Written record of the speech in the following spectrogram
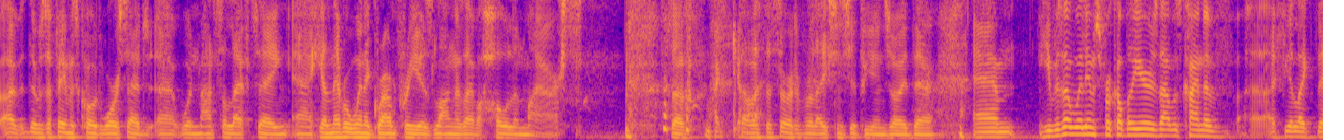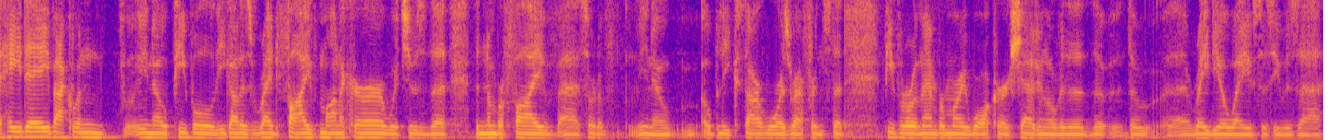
uh, there was a famous quote Warr said uh, when Mansell left saying, uh, He'll never win a Grand Prix as long as I have a hole in my arse. so oh that was the sort of relationship he enjoyed there. Um, he was at Williams for a couple of years. That was kind of, uh, I feel like the heyday back when you know people. He got his Red Five moniker, which was the the number five uh, sort of you know oblique Star Wars reference that people remember Murray Walker shouting over the the, the uh, radio waves as he was, uh,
